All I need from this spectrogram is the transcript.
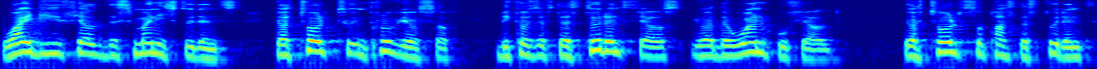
Why do you fail this money, students? You're told to improve yourself because if the student fails, you are the one who failed. You're told to pass the student,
